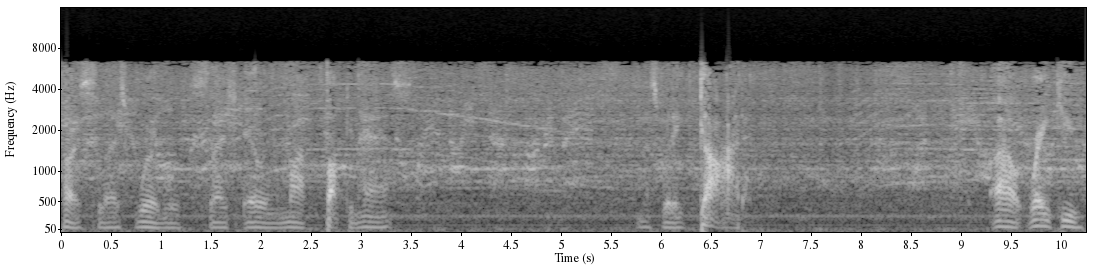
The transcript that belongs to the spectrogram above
part slash werewolf slash L in my fucking ass. That's what a god. I'll rank you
